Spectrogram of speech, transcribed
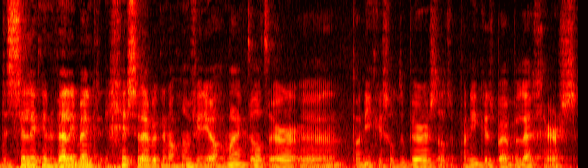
de Silicon Valley Bank. Gisteren heb ik er nog een video gemaakt dat er uh, paniek is op de beurs, dat er paniek is bij beleggers.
